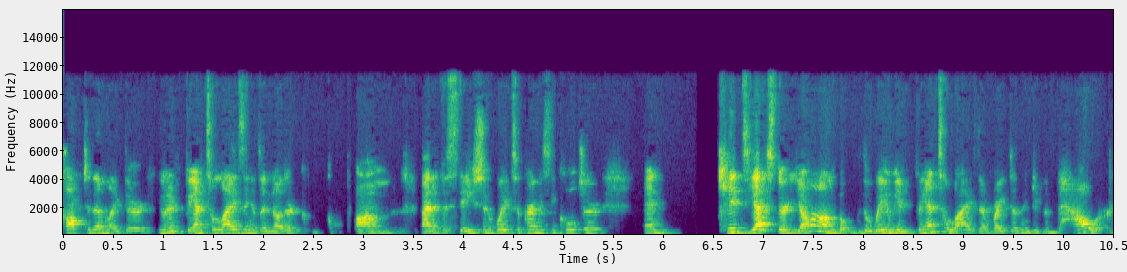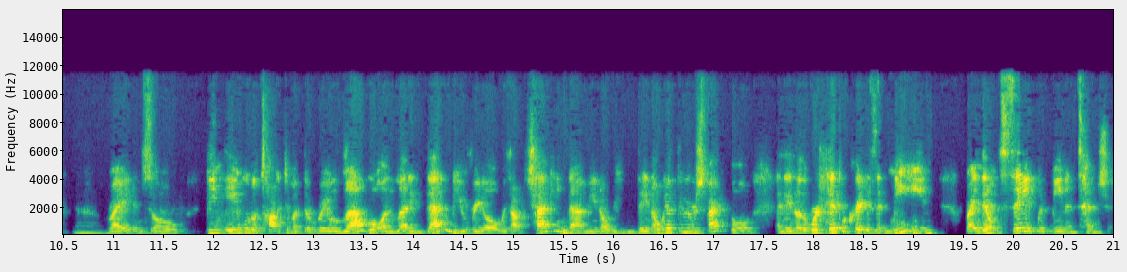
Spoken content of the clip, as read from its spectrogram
talk to them like they're, you know, infantilizing is another um manifestation of white supremacy culture. And kids, yes, they're young, but the way we infantilize them, right, doesn't give them power Hmm. right? And so being able to talk to them at the real level and letting them be real without checking them, you know, we, they know we have to be respectful and they know the word hypocrite isn't mean, right? They don't say it with mean intention,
